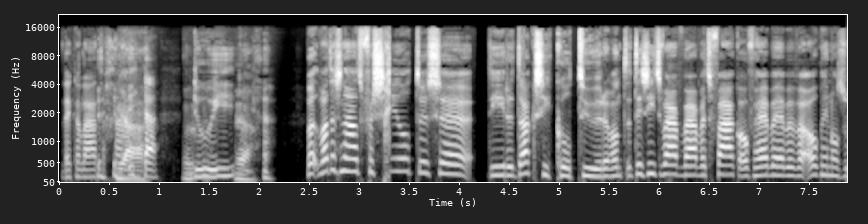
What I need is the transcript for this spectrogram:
Lekker laten gaan. Ja. doei. Ja. Wat, wat is nou het verschil tussen die redactieculturen? Want het is iets waar, waar we het vaak over hebben. Hebben we ook in ons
